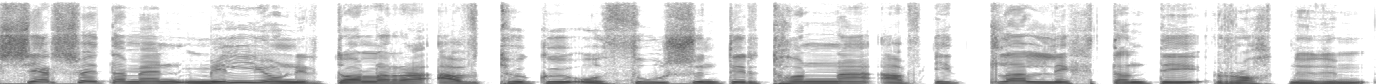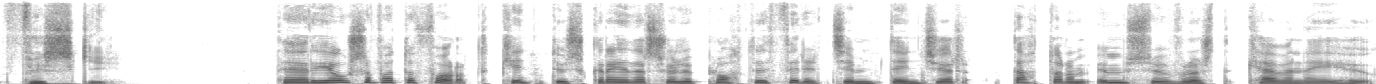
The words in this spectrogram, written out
sérsveitamenn, miljónir dollara, aftöku og þúsundir tonna af illa lyktandi rótnuðum fiski. Þegar Jósafat og Ford kynntu skreiðarsölu plottið fyrir Jim Danger dattur um umsöfulöst Kevinni í hug.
